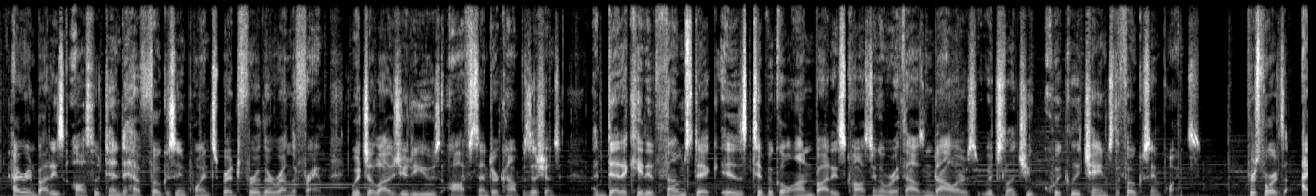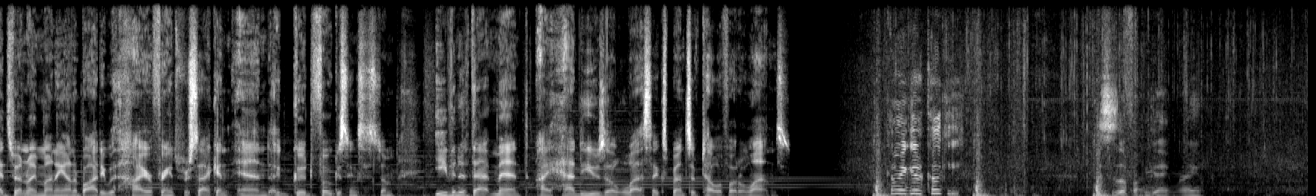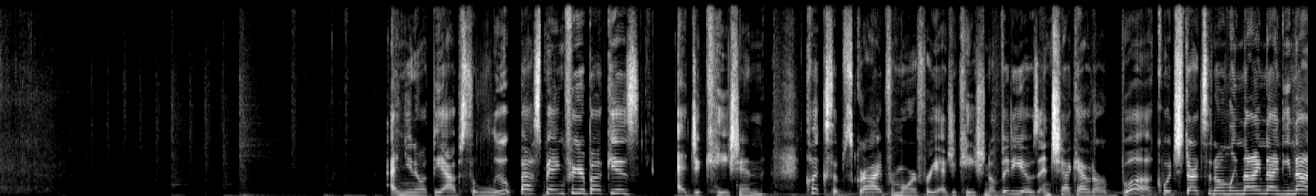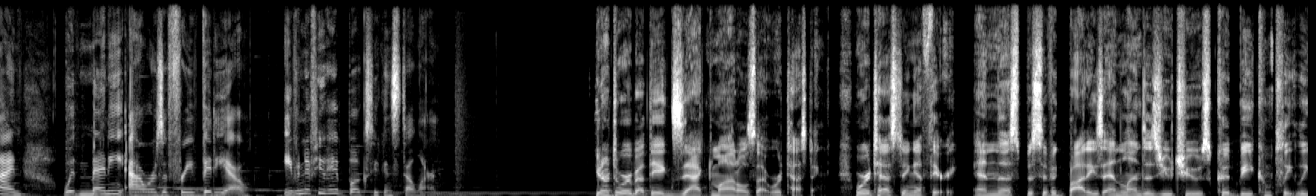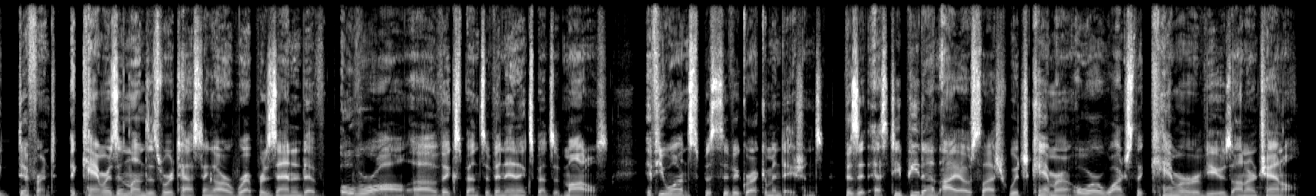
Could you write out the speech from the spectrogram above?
Higher-end bodies also tend to have focusing points spread further around the frame, which allows you to use off-center compositions. A dedicated thumbstick is typical on bodies costing over $1,000, which lets you quickly change the focusing points. For sports, I'd spend my money on a body with higher frames per second and a good focusing system, even if that meant I had to use a less expensive telephoto lens. Come here, get a cookie. This is a fun game, right? And you know what the absolute best bang for your buck is? Education. Click subscribe for more free educational videos and check out our book, which starts at only $9.99 with many hours of free video. Even if you hate books, you can still learn. You don't have to worry about the exact models that we're testing. We're testing a theory, and the specific bodies and lenses you choose could be completely different. The cameras and lenses we're testing are representative overall of expensive and inexpensive models. If you want specific recommendations, visit sdp.io slash which camera or watch the camera reviews on our channel.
